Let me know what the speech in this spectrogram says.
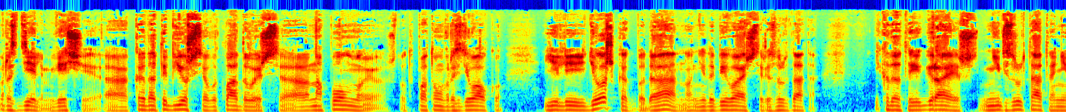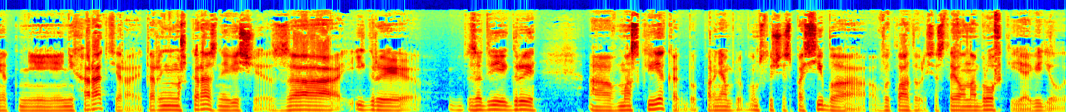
разделим вещи. А, когда ты бьешься, выкладываешься на полную, что ты потом в раздевалку еле идешь, как бы, да, но не добиваешься результата. И когда ты играешь, ни результата нет, ни, ни характера, это немножко разные вещи. За игры, за две игры а в Москве, как бы парням в любом случае спасибо, выкладывались. Я стоял на бровке, я видел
